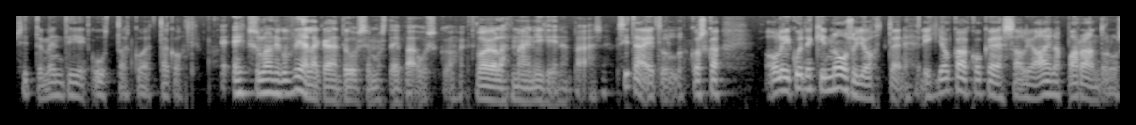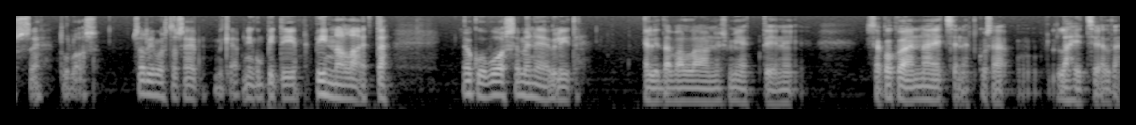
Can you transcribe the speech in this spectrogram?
Sitten mentiin uutta koetta kohti. Eikö sulla niin vieläkään tule semmoista epäuskoa, että voi olla, että mä en ikinä pääse? Sitä ei tullut, koska oli kuitenkin nousujohteinen. Eli joka kokeessa oli aina parantunut se tulos. Se oli minusta se, mikä niin kuin piti pinnalla, että joku vuosi se menee ylite. Eli tavallaan, jos miettii, niin sä koko ajan näit sen, että kun sä lähit sieltä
